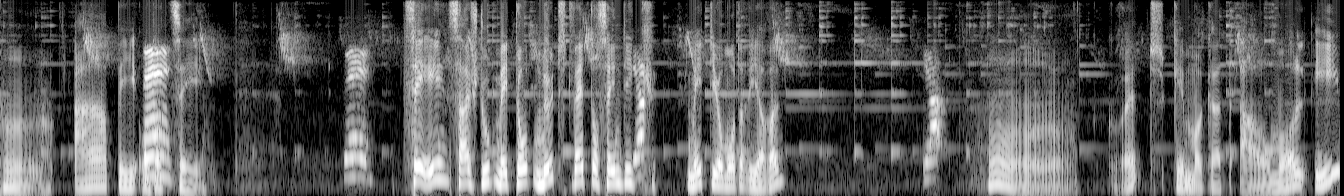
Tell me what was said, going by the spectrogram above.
Hm. A, B oder C? C, C, sagst du, tut nicht die Wettersendung Ja. Meteo moderieren? ja, Hm. Gut, gehen wir gerade auch mal ein.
